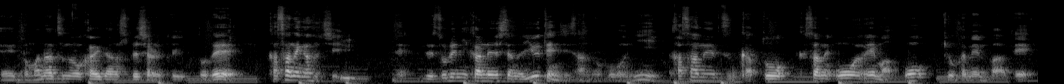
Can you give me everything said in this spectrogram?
えっ、ー、と、真夏の階段スペシャルということで、重ねが淵、うん。ね、で、それに関連して、あの、祐天寺さんの方に、重ね塚と重ね大絵馬を協会メンバーで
